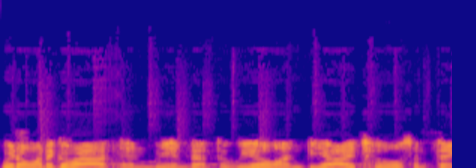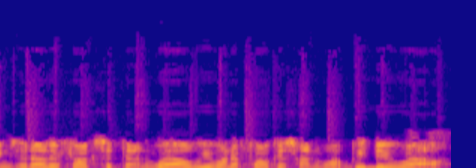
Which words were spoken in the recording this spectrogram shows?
we don't want to go out and reinvent the wheel on BI tools and things that other folks have done well. We want to focus on what we do well.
